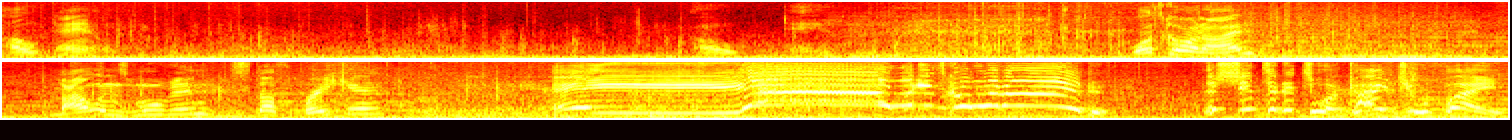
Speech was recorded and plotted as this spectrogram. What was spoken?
Oh, damn. Oh, damn. What's going on? Mountains moving? Stuff breaking? Hey! Ah! What is going on? This shit turned into a kaiju fight.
